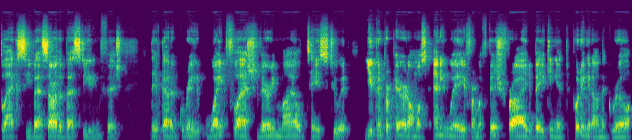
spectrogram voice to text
black sea bass are the best eating fish. They've got a great white flesh, very mild taste to it. You can prepare it almost any way, from a fish fry to baking it to putting it on the grill.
